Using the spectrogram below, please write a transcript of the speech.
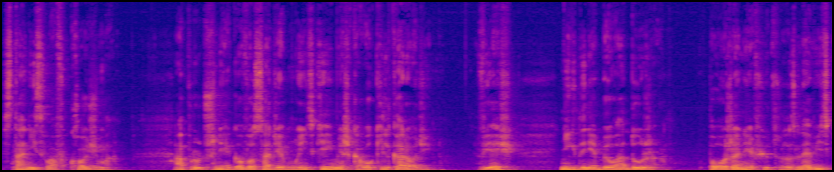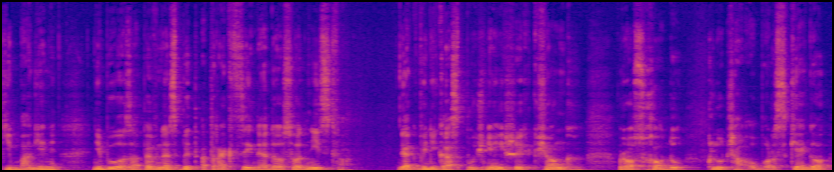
Stanisław Koźma, a prócz niego w osadzie młyńskiej mieszkało kilka rodzin. Wieś nigdy nie była duża. Położenie wśród rozlewisk i bagień nie było zapewne zbyt atrakcyjne do osodnictwa. Jak wynika z późniejszych ksiąg rozchodu klucza oborskiego,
